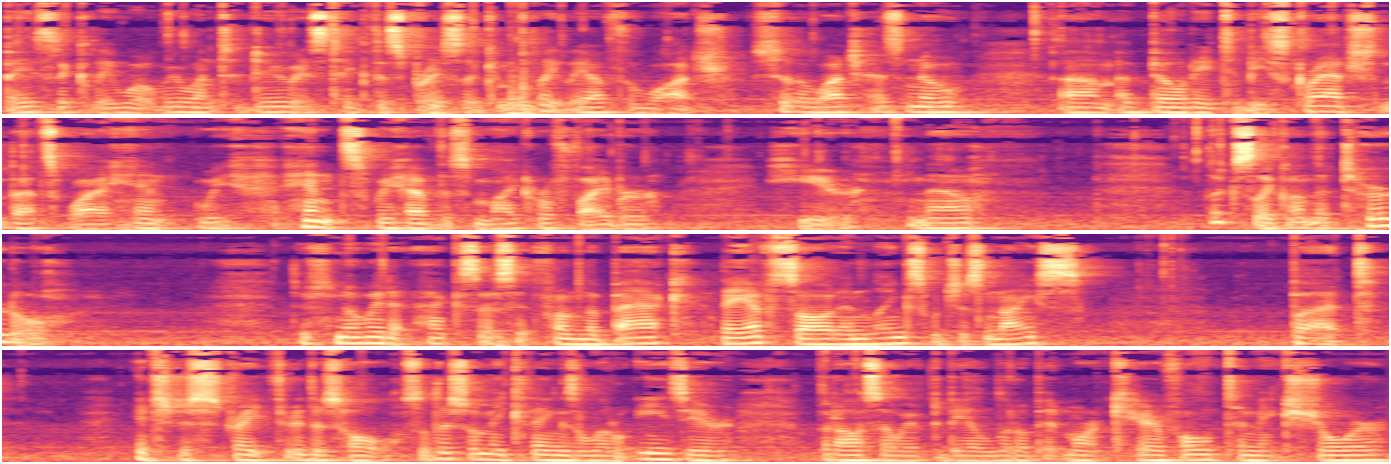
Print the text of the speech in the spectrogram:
Basically what we want to do is take this bracelet completely off the watch so the watch has no um, ability to be scratched. That's why hint, we, hence we have this microfiber here. Now, looks like on the turtle, there's no way to access it from the back. They have solid links, which is nice, but it's just straight through this hole. So this will make things a little easier, but also we have to be a little bit more careful to make sure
